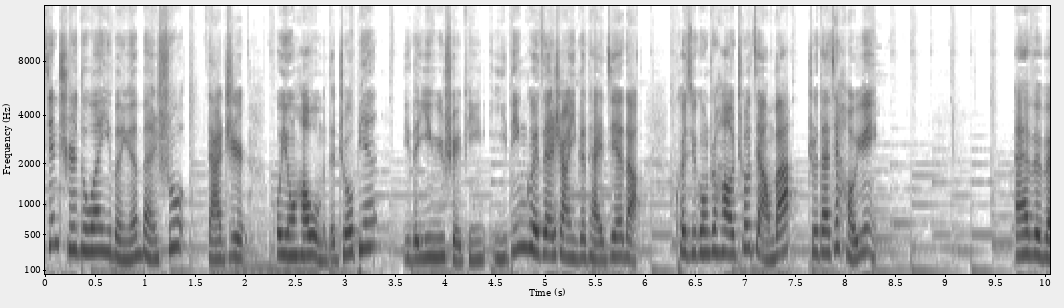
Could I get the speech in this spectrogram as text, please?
坚持读完一本原版书、杂志，或用好我们的周边，你的英语水平一定会再上一个台阶的。快去公众号抽奖吧，祝大家好运！哎，贝贝，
